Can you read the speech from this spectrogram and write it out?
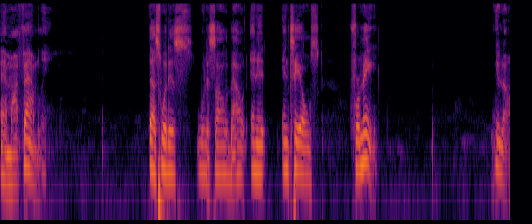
and my family. That's what it's what it's all about, and it entails for me. You know,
